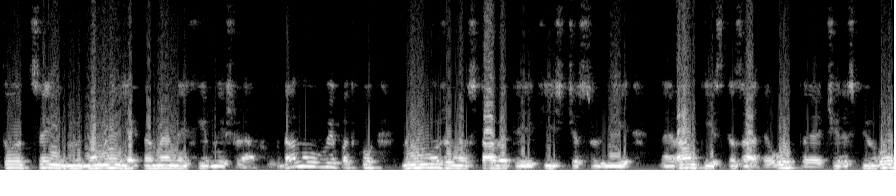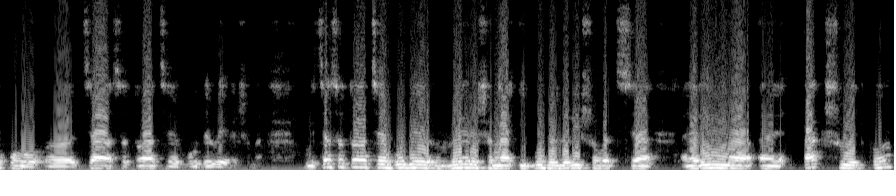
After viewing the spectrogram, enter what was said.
то це на мене, як на мене, хибний шлях. В даному випадку ми не можемо ставити якісь часові рамки і сказати, от е, через півроку е, ця ситуація буде вирішена. Ця ситуація буде вирішена і буде вирішуватися рівно е, так швидко,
